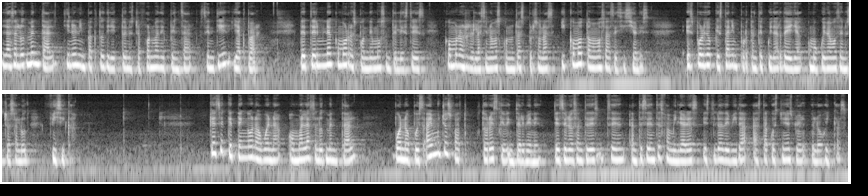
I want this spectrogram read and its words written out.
la salud mental tiene un impacto directo en nuestra forma de pensar, sentir y actuar. Determina cómo respondemos ante el estrés, cómo nos relacionamos con otras personas y cómo tomamos las decisiones. Es por ello que es tan importante cuidar de ella como cuidamos de nuestra salud física. ¿Qué hace que tenga una buena o mala salud mental? Bueno, pues hay muchos factores que intervienen, desde los antecedentes familiares, estilo de vida, hasta cuestiones biológicas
